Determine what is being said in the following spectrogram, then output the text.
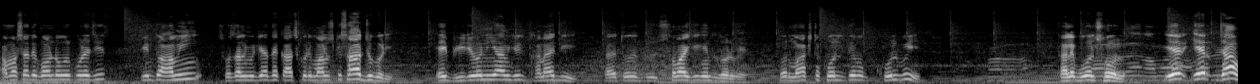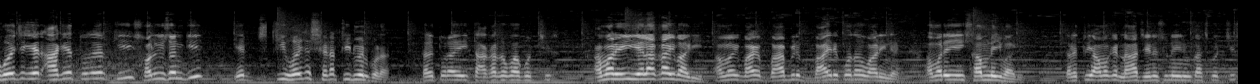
আমার সাথে গন্ডগোল করেছিস। কিন্তু আমি সোশ্যাল মিডিয়াতে কাজ করি, মানুষকে সাহায্য করি। এই ভিডিও নিয়ে আমি যদি থানায় দিই, তাহলে তোদের সবাইকে কিন্তু ধরবে। তোর মাস্কটা খুলতে খুলবি? তাহলে বল, শোন। এর এর, যা হয়েছে, এর আগে তোদের কি সলিউশন কি? এর কি হয়েছে সেটা ট্রিটমেন্ট করা। তাহলে তোরা এই টাকা জমা করছিস। আমার এই এলাকায় বাড়ি, আমার বাই- বাইরে কোথাও বাড়ি নেই, আমার এই সামনেই বাড়ি। তাহলে তুই আমাকে না জেনে শুনে এরকম কাজ করছিস?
